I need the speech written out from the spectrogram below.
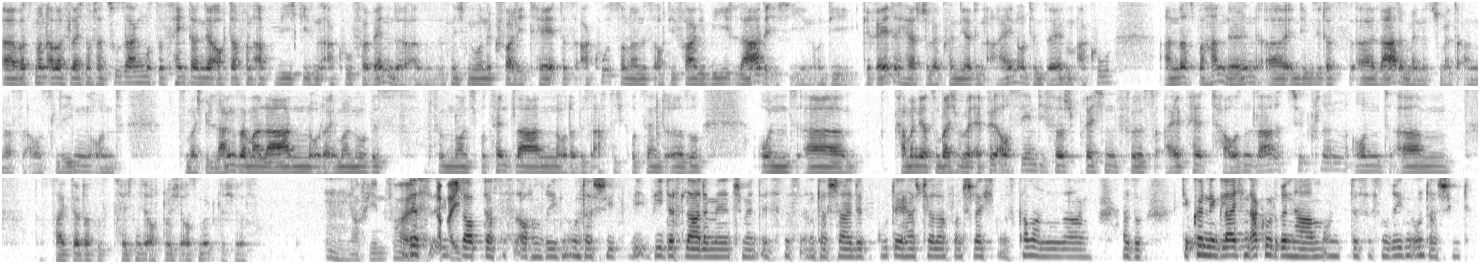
Äh, was man aber vielleicht noch dazu sagen muss, das hängt dann ja auch davon ab, wie ich diesen Akku verwende. Also es ist nicht nur eine Qualität des Akkus, sondern es ist auch die Frage, wie lade ich ihn. Und die Gerätehersteller können ja den einen und denselben Akku anders behandeln, indem sie das Lademanagement anders auslegen und zum Beispiel langsamer laden oder immer nur bis 95 Prozent laden oder bis 80 Prozent oder so. Und äh, kann man ja zum Beispiel bei Apple auch sehen, die versprechen fürs iPad 1000 Ladezyklen und ähm, das zeigt ja, dass es technisch auch durchaus möglich ist. Mhm, Auf jeden Fall. Das, Aber ich glaube, das ist auch ein Riesenunterschied, wie, wie das Lademanagement ist. Das unterscheidet gute Hersteller von schlechten, das kann man so sagen. Also die können den gleichen Akku drin haben und das ist ein Riesenunterschied.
